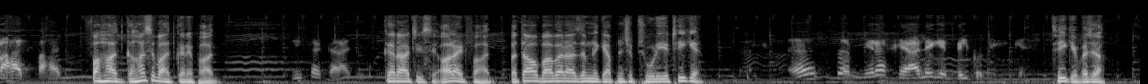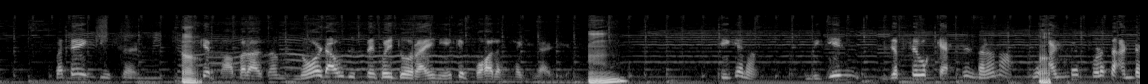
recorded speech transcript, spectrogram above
फहद फहद। फहद कहाँ से बात करें फहद? जी सर कराची। कराची से। ऑलराइट फहद। बताओ बाबर आज़म ने क्या अपनी शिप छोड़ी है ठीक है? सर मेरा ख्याल है कि बिल्कुल ठीक है। ठीक है वजह पता है क्यों सर? हाँ। कि बाबर आज़म नो डाउट इसमें कोई दो राय नहीं है कि बहुत अच्छा खिलाड़ी है। हम्म, ठीक है ना? लेकिन जब से वो कैप्टन बना ना वो हाँ। अंडर थोड़ा सा अंडर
